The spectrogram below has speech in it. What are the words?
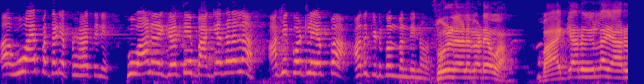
ಆ ಹೂವ ಅಪ್ಪ ತಡಿಯಪ್ಪ ಹೇಳ್ತೀನಿ. ಹೂವ ನನ್ನ ಗೆಳತಿ ಭಾಗ್ಯ ಅದಳಲ್ಲ ಆಕೆ ಕೊಟ್ಲಿ ಅಪ್ಪ ಅದಕ್ಕೆ ಇಟ್ಕೊಂಡ್ ಬಂದಿನಿ ನೋಡು. ಸುಳ್ಳು ಹೇಳಬೇಡವ ಭಾಗ್ಯನೂ ಇಲ್ಲ ಯಾರು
